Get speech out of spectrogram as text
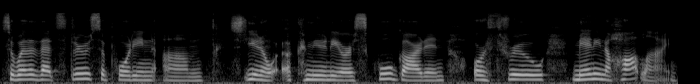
So whether that's through supporting, um, you know, a community or a school garden, or through manning a hotline mm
